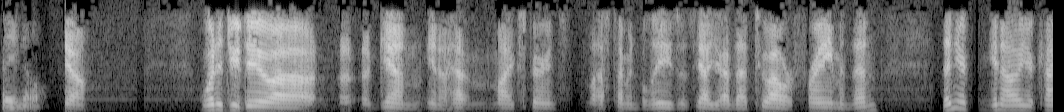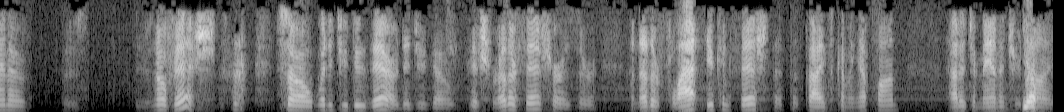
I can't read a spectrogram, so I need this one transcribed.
they know. Yeah. What did you do? Uh, again, you know, have, my experience last time in Belize is yeah, you have that two-hour frame, and then then you're you know you're kind of there's, there's no fish. so what did you do there? Did you go fish for other fish, or is there another flat you can fish that the tide's coming up on? How did you manage your Yep. time?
